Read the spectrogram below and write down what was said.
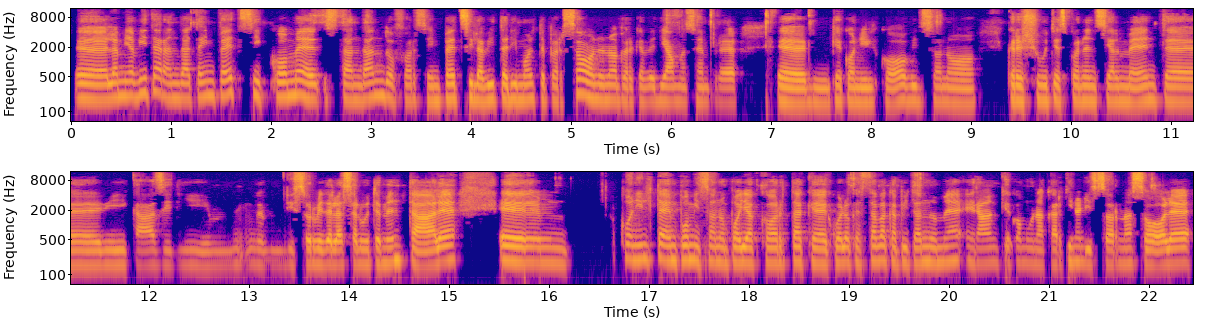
eh, la mia vita era andata in pezzi come sta andando forse in pezzi la vita di molte persone, no? Perché vediamo sempre eh, che con il Covid sono cresciuti esponenzialmente i casi di mm, disturbi della salute mentale. E, ehm, con il tempo mi sono poi accorta che quello che stava capitando a me era anche come una cartina di stornasole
